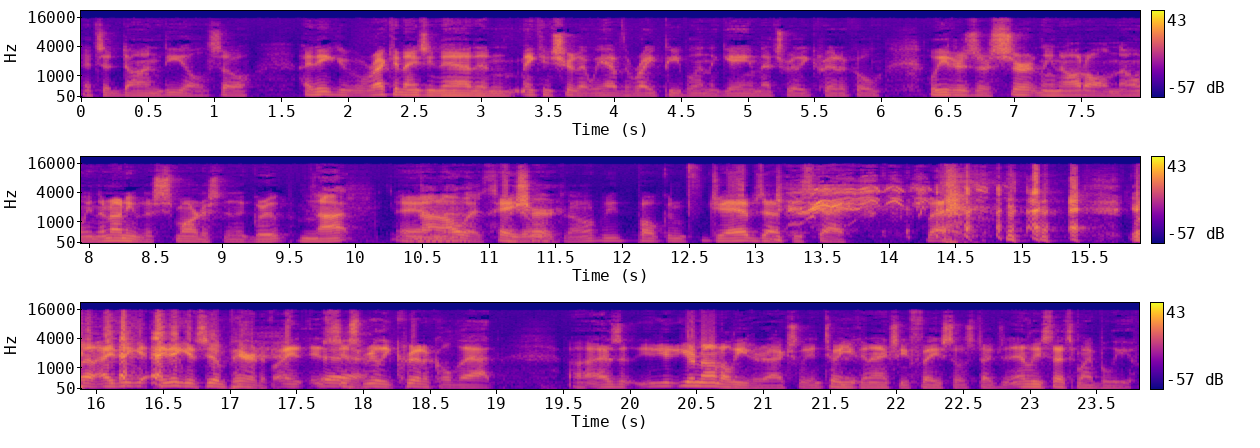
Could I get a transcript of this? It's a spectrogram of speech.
it's a done deal. So I think recognizing that and making sure that we have the right people in the game, that's really critical. Leaders are certainly not all knowing. They're not even the smartest in the group. Not And, not uh, always, hey, for sure. don't, don't be poking jabs at this guy. but, well, I think I think it's imperative. I, it's just really critical that uh, as a, you- you're not a leader actually until you can actually face those types. At least that's my belief.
